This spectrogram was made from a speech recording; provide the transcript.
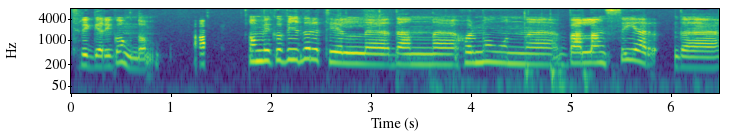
triggar igång dem. Ja. Om vi går vidare till eh, den eh, hormonbalanserande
